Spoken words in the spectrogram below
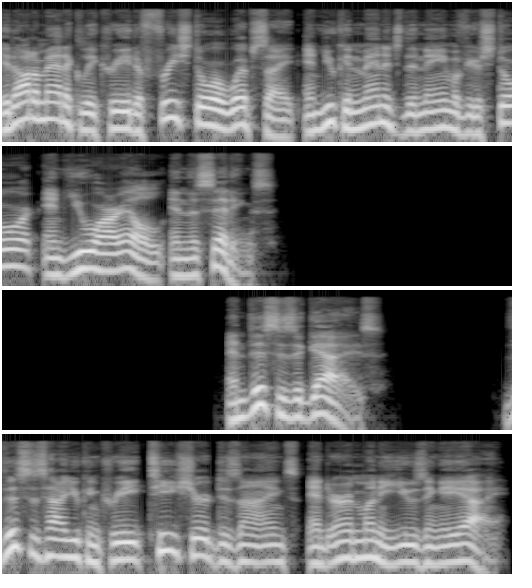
It automatically create a free store website and you can manage the name of your store and URL in the settings. And this is it guys. This is how you can create t-shirt designs and earn money using AI.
